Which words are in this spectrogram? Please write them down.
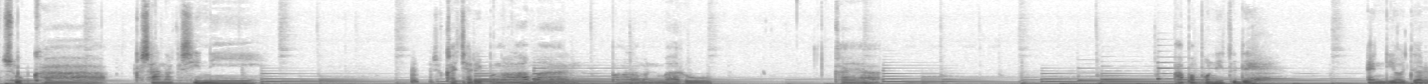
suka ke sana ke sini suka cari pengalaman pengalaman baru. Kayak apa pun itu deh and the other.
